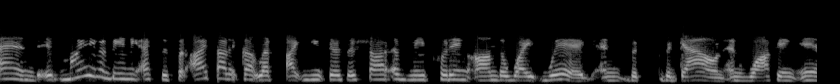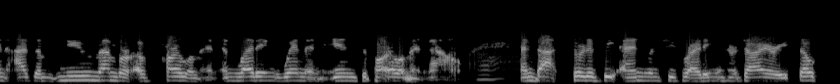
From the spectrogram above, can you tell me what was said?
end, it might even be in the extras, but I thought it got left. I, you, there's a shot of me putting on the white wig and the, the gown and walking in as a new member of parliament and letting women into parliament now. Oh. And that's sort of the end when she's writing in her diary. So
